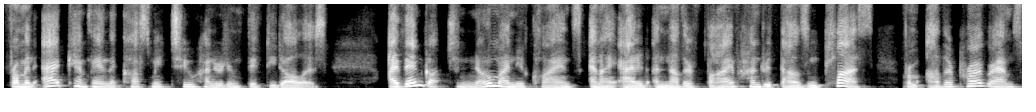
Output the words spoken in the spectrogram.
from an ad campaign that cost me $250. I then got to know my new clients and I added another 500,000 plus from other programs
